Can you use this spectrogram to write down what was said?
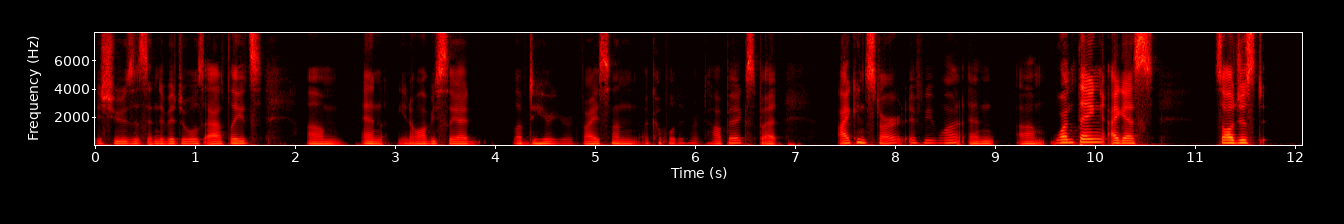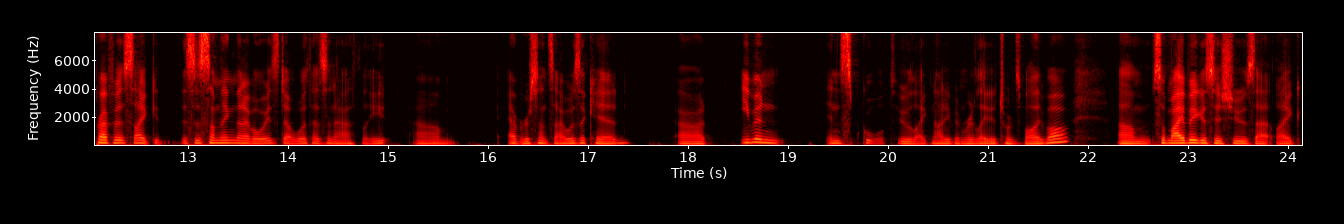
issues as individuals, athletes. Um, and, you know, obviously I'd love to hear your advice on a couple different topics, but I can start if you want. And um, one thing, I guess, so I'll just preface like this is something that I've always dealt with as an athlete um, ever since I was a kid, uh, even in school too, like not even related towards volleyball. Um, so my biggest issue is that like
